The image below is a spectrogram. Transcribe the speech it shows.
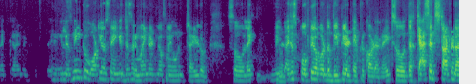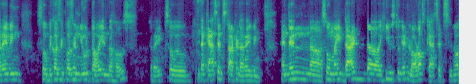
Like I mean, listening to what you're saying, it just reminded me of my own childhood. So like we, Yeah. I just spoke to you about the BPL tape recorder, right? So the cassette started arriving. So because it was a new toy in the house, right? So the cassette started arriving, and then uh, so my dad uh, he used to get a lot of cassettes. You know,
